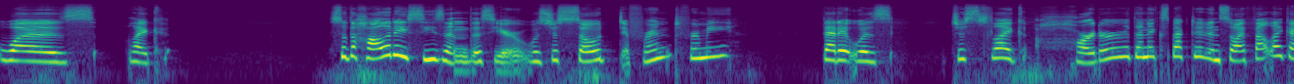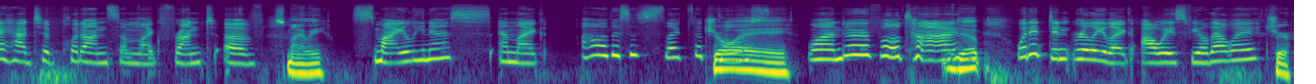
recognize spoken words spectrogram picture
was like so the holiday season this year was just so different for me that it was just like harder than expected and so I felt like I had to put on some like front of Smiley. smiliness and like oh this is like the Joy. wonderful time Yep. when it didn't really like always feel that way Sure.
